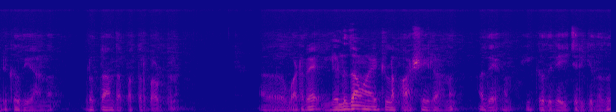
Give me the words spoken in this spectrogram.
ഒരു കൃതിയാണ് വൃത്താന്ത പത്രപ്രവർത്തനം. വളരെ ലളിതമായിട്ടുള്ള ഭാഷയിലാണ് അദ്ദേഹം ഈ കൃതി രചിച്ചിരിക്കുന്നത്.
